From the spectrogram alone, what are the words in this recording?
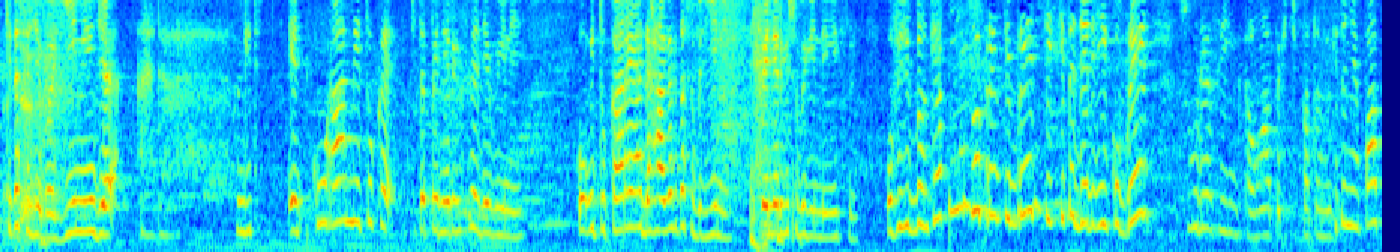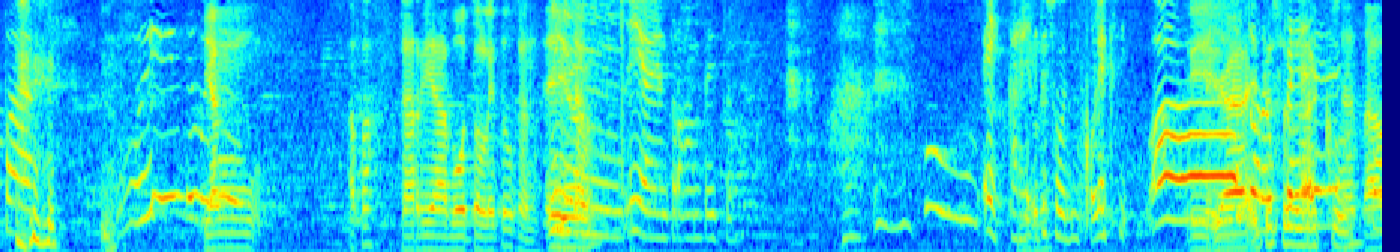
Kita saja begini aja. Aduh. Begitu eh, rame tuh kayak kita penerik saja begini. Kok itu karya ada harga kita sudah begini. Penerik sudah begini dengan Ifri. Kok Vivi bilang kayak aku gak berhenti berhenti kita jadi iko bre. Sudah Ving kalau nggak kecepatan begitu nyapa apa. Oh, itu Yang apa karya botol itu kan? Iya. Hmm, iya yang terang ampe itu. Uh, eh karya itu so di koleksi. Wow, Iya, itu pe- Nggak tahu.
